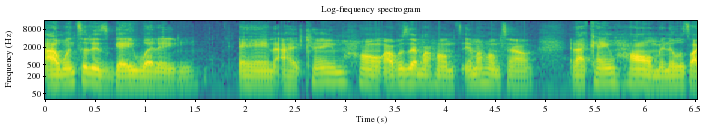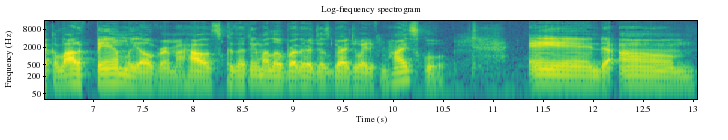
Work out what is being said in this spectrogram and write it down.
I went to this gay wedding and I came home. I was at my home in my hometown, and I came home and it was like a lot of family over in my house because I think my little brother had just graduated from high school, and um,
